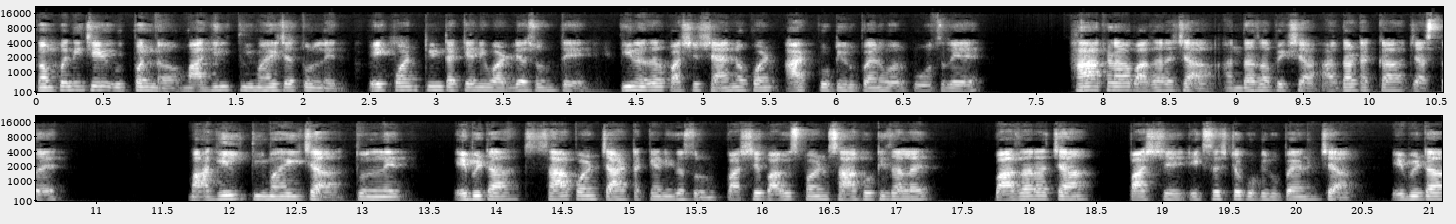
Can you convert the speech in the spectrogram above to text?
कंपनीचे उत्पन्न मागील तिमाहीच्या तुलनेत एक पॉईंट तीन टक्क्यांनी वाढले असून ते तीन हजार पाचशे शहाण्णव पॉईंट आठ कोटी रुपयांवर पोहोचले आहे. हा आकडा बाजाराच्या अंदाजापेक्षा अर्धा टक्का जास्त आहे. मागील तिमाहीच्या तुलनेत एबिटा सहा पॉईंट चार टक्क्यांनी घसरून पाचशे बावीस पॉईंट सहा कोटी झालाय. बाजाराच्या पाचशे एकसष्ट कोटी रुपयांच्या एबिटा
